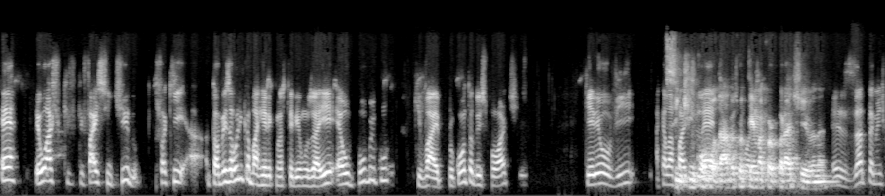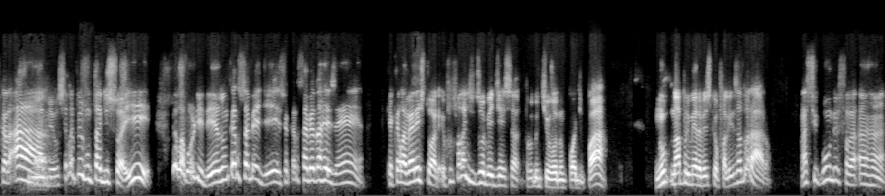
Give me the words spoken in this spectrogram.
É, eu acho que, que faz sentido, só que uh, talvez a única barreira que nós teríamos aí é o público que vai, por conta do esporte, querer ouvir aquela Sentir parte incomodado com o tema corporativo, né? Exatamente, cara. Ah, é. meu, você vai perguntar disso aí? Pelo amor de Deus, eu não quero saber disso, eu quero saber da resenha. Que é aquela velha história. Eu fui falar de desobediência produtiva no Pode Par. Na primeira vez que eu falei, eles adoraram. Na segunda, eles falaram, aham.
